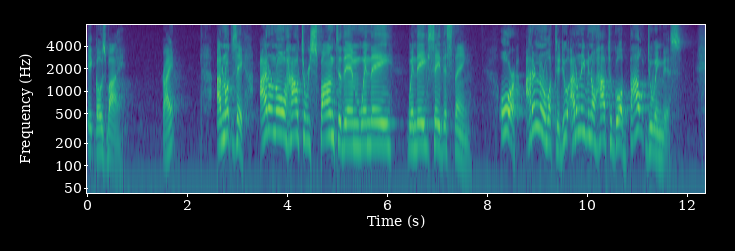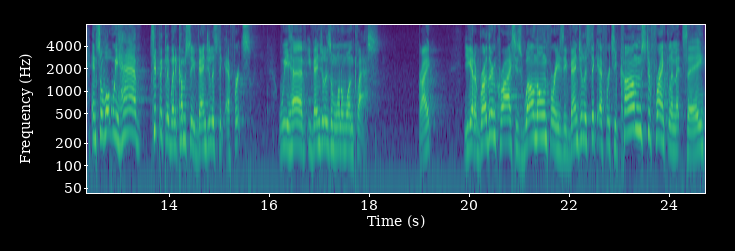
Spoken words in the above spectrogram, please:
it goes by, right? I don't know what to say. I don't know how to respond to them when they when they say this thing. Or I don't know what to do. I don't even know how to go about doing this. And so what we have typically when it comes to evangelistic efforts, we have evangelism 101 class. Right? You got a brother in Christ who's well known for his evangelistic efforts. He comes to Franklin, let's say,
